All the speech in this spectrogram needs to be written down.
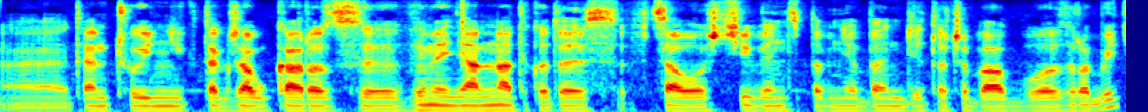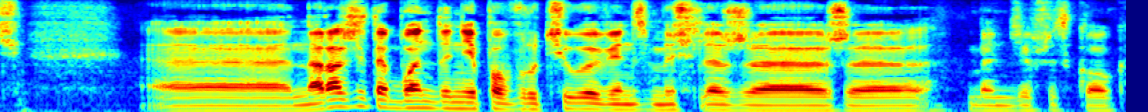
e, ten czujnik, ta grzałka roz, wymienialna, tylko to jest w całości, więc pewnie będzie to trzeba było zrobić. E, Na razie te błędy nie powróciły, więc myślę, że, że będzie wszystko ok.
